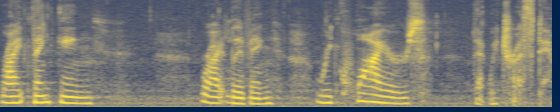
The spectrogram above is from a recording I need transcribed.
right thinking, right living requires that we trust Him.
